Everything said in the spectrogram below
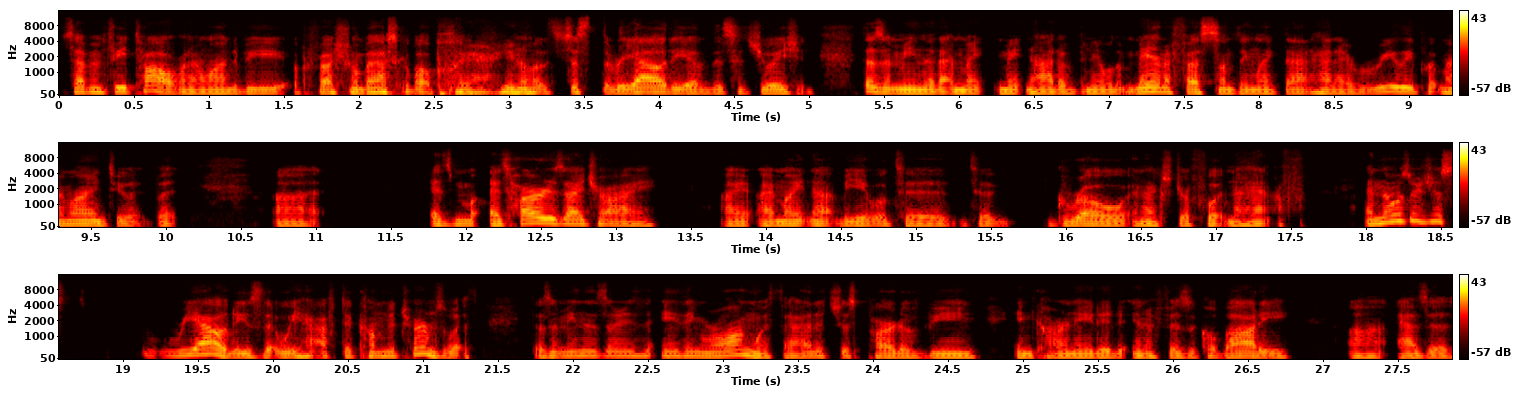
seven feet tall when I wanted to be a professional basketball player. You know, it's just the reality of the situation. Doesn't mean that I might, might not have been able to manifest something like that had I really put my mind to it. But uh, as as hard as I try, I, I might not be able to to grow an extra foot and a half. And those are just realities that we have to come to terms with. Doesn't mean there's anything wrong with that. It's just part of being incarnated in a physical body uh, as a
